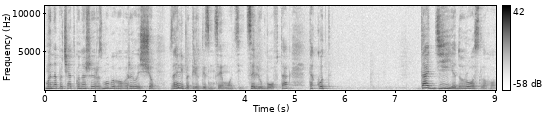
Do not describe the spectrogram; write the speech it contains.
Ми на початку нашої розмови говорили, що взагалі патріотизм це емоції, це любов. Так, так от та дія дорослого,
